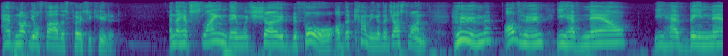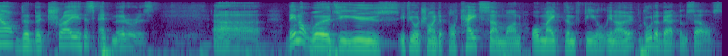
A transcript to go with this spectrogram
have not your fathers persecuted? And they have slain them which showed before of the coming of the just one, whom of whom ye have now ye have been now the betrayers and murderers. Uh, they're not words you use if you're trying to placate someone or make them feel, you know, good about themselves.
